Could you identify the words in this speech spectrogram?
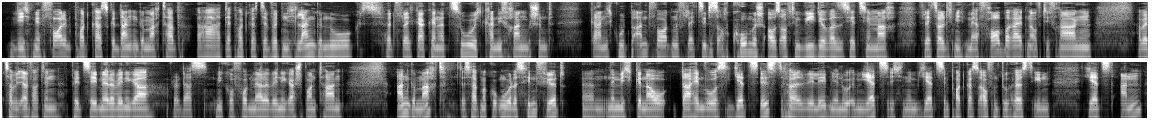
wie ich mir vor dem Podcast Gedanken gemacht habe, ah, der Podcast, der wird nicht lang genug, es hört vielleicht gar keiner zu, ich kann die Fragen bestimmt gar nicht gut beantworten, vielleicht sieht es auch komisch aus auf dem Video, was ich jetzt hier mache, vielleicht sollte ich mich mehr vorbereiten auf die Fragen, aber jetzt habe ich einfach den PC mehr oder weniger oder das Mikrofon mehr oder weniger spontan angemacht, deshalb mal gucken, wo das hinführt ähm, nämlich genau dahin, wo es jetzt ist, weil wir leben ja nur im Jetzt. Ich nehme jetzt den Podcast auf und du hörst ihn jetzt an.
